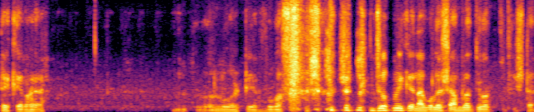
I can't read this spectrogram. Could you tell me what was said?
টেক কেয়ার ভাইয়া। জমি কেনা বলে সাম্রাজ্যবাদ প্রতিষ্ঠা।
